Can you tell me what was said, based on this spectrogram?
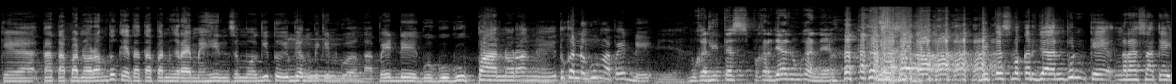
kayak tatapan orang tuh kayak tatapan ngeremehin semua gitu. Itu yang bikin gue nggak pede, gue gugupan orangnya. Itu karena gue nggak pede. Iya. Bukan di tes pekerjaan bukan ya? di tes pekerjaan pun kayak ngerasa kayak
